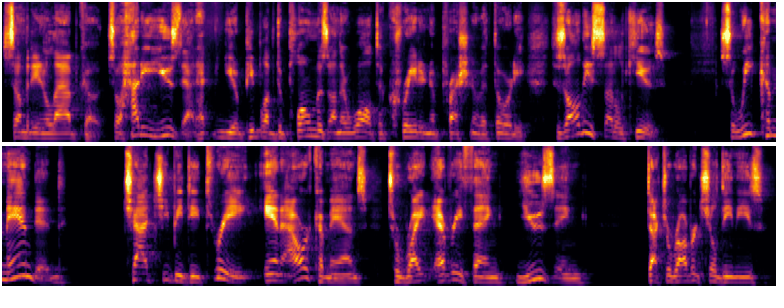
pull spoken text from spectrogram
somebody in a lab coat. So how do you use that? You know, people have diplomas on their wall to create an impression of authority. There's all these subtle cues. So we commanded ChatGPT 3 in our commands to write everything using Dr. Robert Cialdini's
